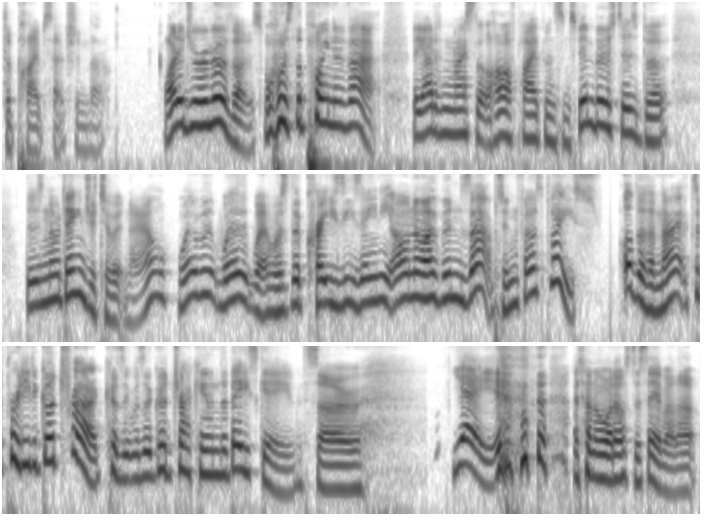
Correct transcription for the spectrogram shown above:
the pipe section though? Why did you remove those? What was the point of that? They added a nice little half pipe and some spin boosters, but there's no danger to it now. Where where where was the crazy zany? Oh no, I've been zapped in first place other than that, it's a pretty good track because it was a good track in the base game. So, yay! I don't know what else to say about that.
